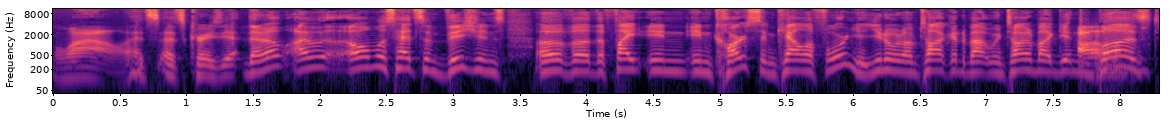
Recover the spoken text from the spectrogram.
Wow, that's that's crazy. That I almost had some visions of uh, the fight in, in Carson, California. You know what I'm talking about when talking about getting Oh. buzzed.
